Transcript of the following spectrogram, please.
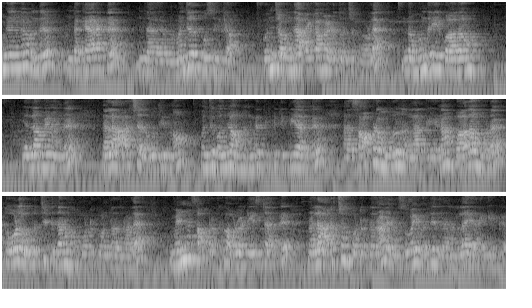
அங்கங்கே வந்து இந்த கேரட்டு இந்த மஞ்சள் பூசணிக்காய் கொஞ்சம் வந்து அரைக்காமல் எடுத்து வச்சிருக்கோம்ல இந்த முந்திரி பாதாம் எல்லாமே வந்து நல்லா அரைச்சி அதை ஊற்றிடணும் கொஞ்சம் கொஞ்சம் அங்கங்கே திப்பி திப்பியாக இருக்குது அதை சாப்பிடும் போதும் நல்லாயிருக்கு ஏன்னா பாதாமோட தோலை உரிச்சிட்டு தான் நம்ம போட்டுக்கோன்றதுனால மென்று சாப்பிட்றதுக்கு அவ்வளோ டேஸ்ட்டாக இருக்குது நல்லா அரைச்சும் போட்டிருக்கிறதுனால இது சுவை வந்து இதில் நல்லா இறங்கியிருக்கு.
